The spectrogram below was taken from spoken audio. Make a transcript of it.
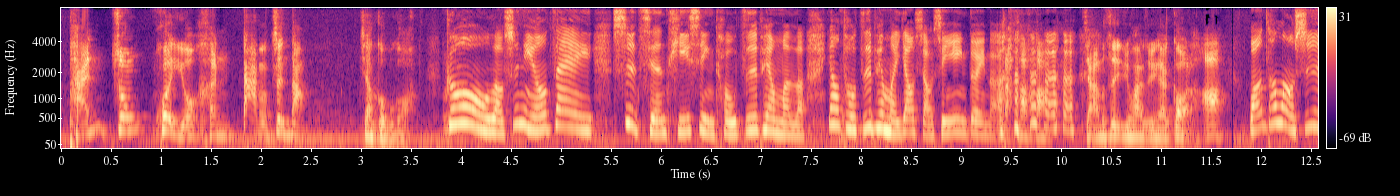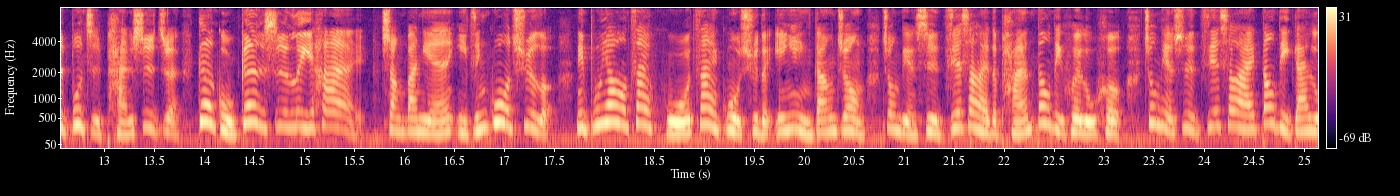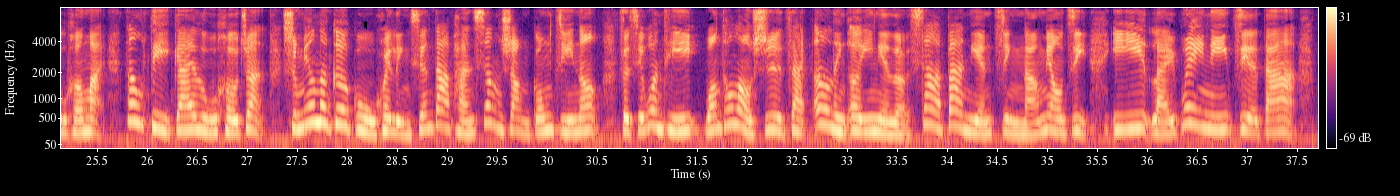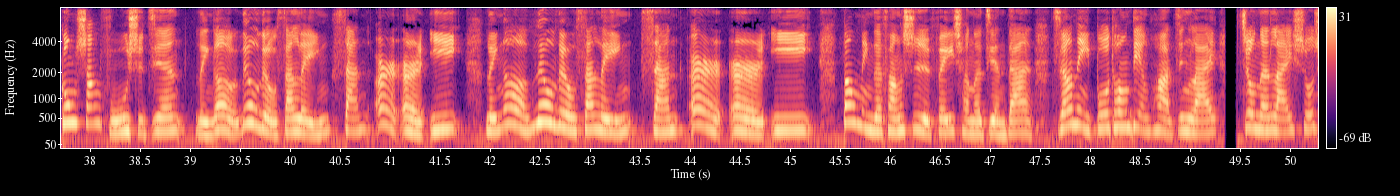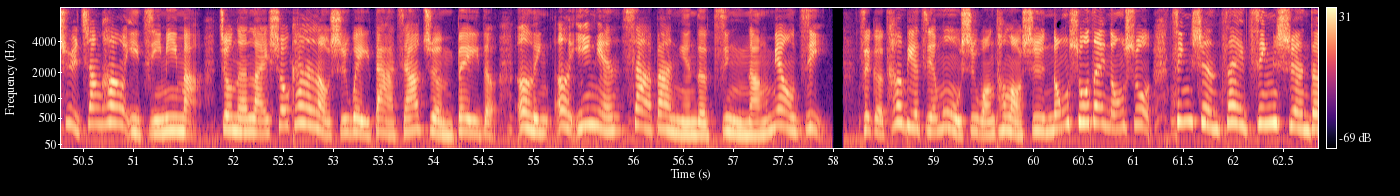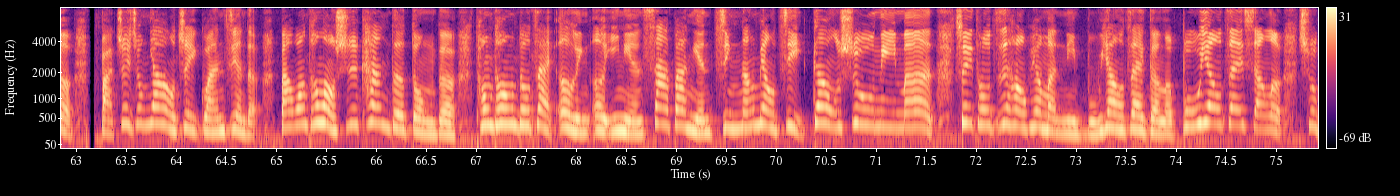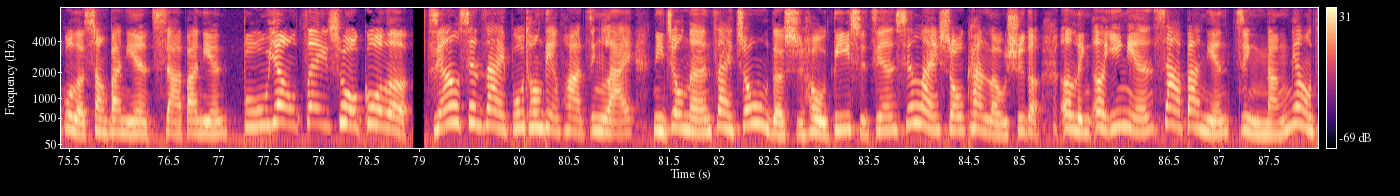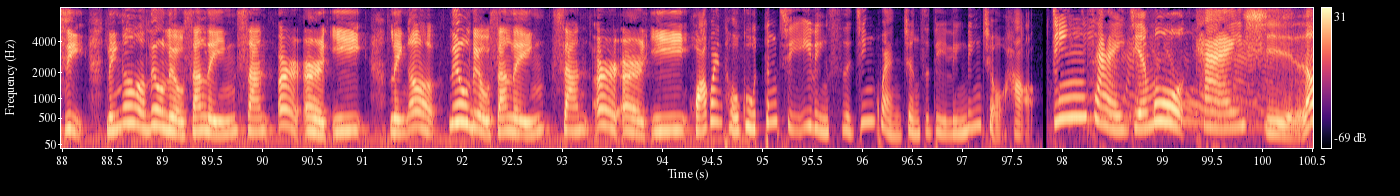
盘中会有很大的震荡，这样够不够？够，老师，你又在事前提醒投资朋友们了，要投资朋友们要小心应对呢。讲的这句话就应该够了啊。王涛老师不止盘势准，个股更是厉害。上半年已经过去了，你不要再活在过去的阴影当中。重点是接下来的盘到底会如何？重点是接下来到底该如何买？到底该如何赚？什么样的个股会领先大盘向上攻击呢？这些问题，王彤老师在二零二一年的下半年锦囊妙计一一来为你解答。工商服务时间零二六六三零三二二一。零二六六三零三二二一，报名的方式非常的简单，只要你拨通电话进来，就能来索取账号以及密码，就能来收看老师为大家准备的二零二一年下半年的锦囊妙计。这个特别节目是王涛老师浓缩再浓缩、精选再精选的，把最重要、最关键的，把王彤老师看得懂的，通通都在二零二一年下半年锦囊妙计告诉你们。所以，投资好朋友们，你不要再等了，不要再想了，错过了上半年、下半年，不要再错过了。只要现在拨通电话进来，你就能在周五的时候第一时间先来收看老师的二零二一年下半年锦囊妙计，零二六六三零三二二一，零二六六三零三二二一，华冠投顾登记一零四经管证字第零零九号，精彩节目开始喽！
